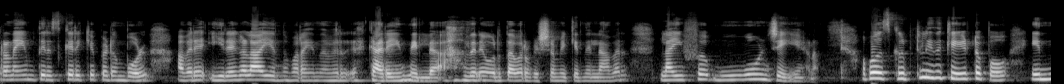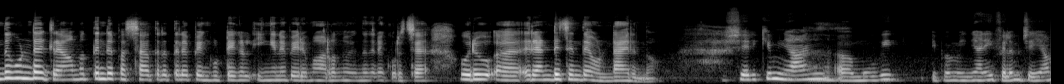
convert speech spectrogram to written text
പ്രണയം തിരസ്കരിക്കപ്പെടുമ്പോൾ അവരെ ഇരകളായി എന്ന് പറയുന്നവർ കരയുന്നില്ല. അതിനെ ഓർത്ത് അവർ വിഷമിക്കുന്നില്ല. അവർ ലൈഫ് മൂവ് ഓൺ ചെയ്യുകയാണ് അപ്പോൾ സ്ക്രിപ്റ്റിൽ ഇത് കേട്ടപ്പോൾ എന്തുകൊണ്ട് ഗ്രാമത്തിന്റെ പശ്ചാത്തലത്തിലെ പെൺകുട്ടികൾ ഇങ്ങനെ പെരുമാറുന്നു എന്നതിനെക്കുറിച്ച് ഒരു രണ്ട് ചിന്ത ഉണ്ടായിരുന്നു? ശരിക്കും ഞാൻ മൂവി ഇപ്പം ഞാൻ ഈ ഫിലിം ചെയ്യാൻ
